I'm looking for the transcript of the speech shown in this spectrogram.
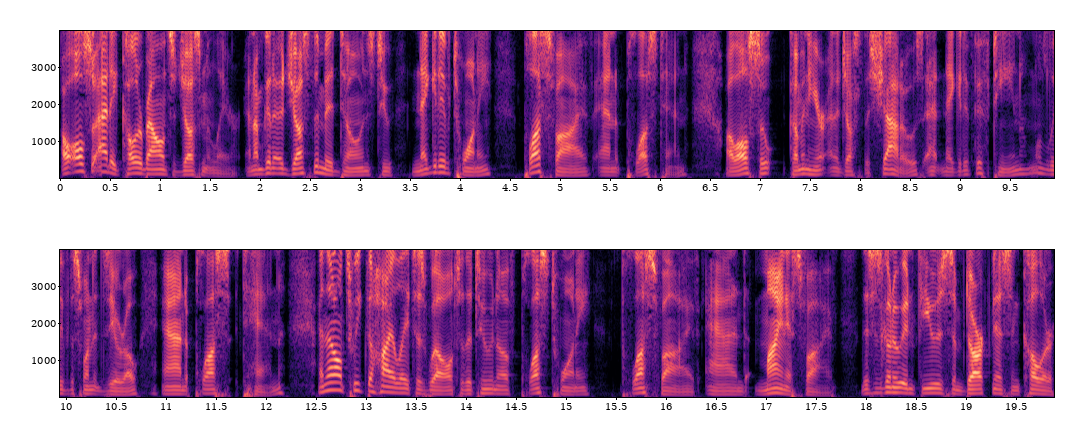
I'll also add a color balance adjustment layer, and I'm going to adjust the midtones to negative 20, plus 5, and plus 10. I'll also come in here and adjust the shadows at negative 15. We'll leave this one at 0, and plus 10. And then I'll tweak the highlights as well to the tune of plus 20, plus 5, and minus 5. This is going to infuse some darkness and color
